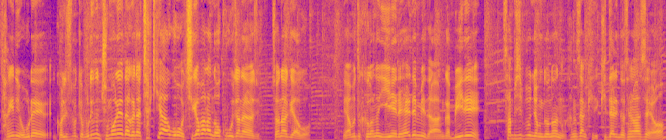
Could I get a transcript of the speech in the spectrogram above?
당연히 오래 걸릴 수밖에. 우리는 주머니에다 그냥 차키하고 지갑 하나 넣고 오잖아요. 전화기하고. 예, 아무튼 그거는 이해를 해야 됩니다. 그러니까 미리 30분 정도는 항상 기, 기다린다고 생각하세요.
